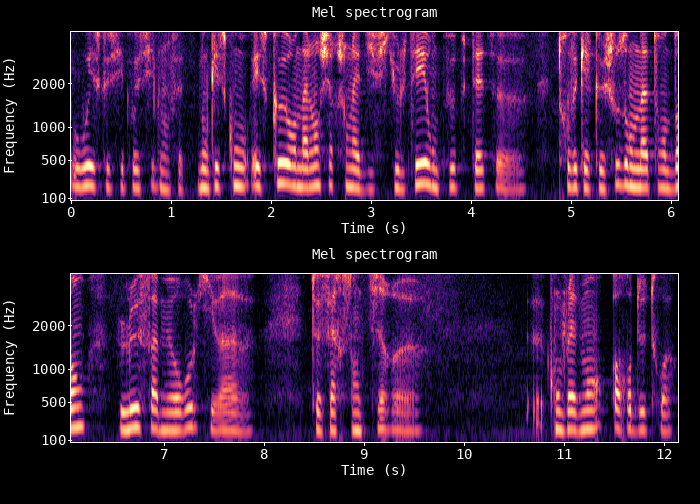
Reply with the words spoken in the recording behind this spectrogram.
où est-ce que c'est possible en fait? Donc est-ce qu'on, est-ce qu'en allant cherchant la difficulté, on peut peut-être euh, trouver quelque chose en attendant le fameux rôle qui va te faire sentir euh, complètement hors de toi?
